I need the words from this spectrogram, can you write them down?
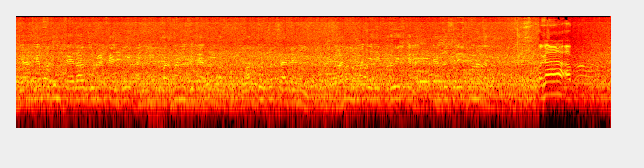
जालन्यामधून कैलास गोरंट्यांची आणि परभणी जिल्ह्यातून वरपूर वरपूरकर साहेबांनी भाजपमध्ये जे प्रवेश केला त्यांचं श्रेय कोणाला जातं? बघा आप-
